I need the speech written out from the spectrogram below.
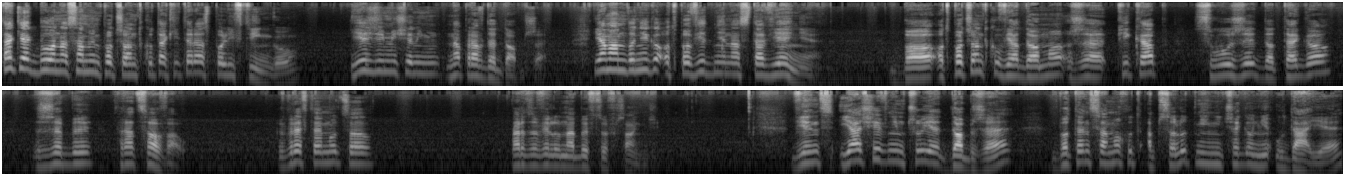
Tak jak było na samym początku, tak i teraz po liftingu, jeździ mi się nim naprawdę dobrze. Ja mam do niego odpowiednie nastawienie, bo od początku wiadomo, że pick-up służy do tego, żeby pracował. Wbrew temu, co bardzo wielu nabywców sądzi. Więc ja się w nim czuję dobrze, bo ten samochód absolutnie niczego nie udaje.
